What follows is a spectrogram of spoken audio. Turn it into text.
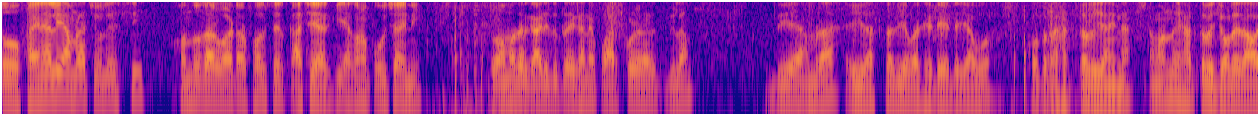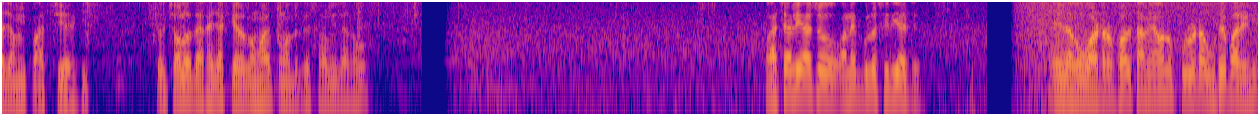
তো ফাইনালি আমরা চলে এসেছি খন্দদার ওয়াটারফলসের কাছে আর কি এখনও পৌঁছায়নি। তো আমাদের গাড়ি দুটো এখানে পার্ক করে দিলাম। দিয়ে আমরা এই রাস্তা দিয়ে আবার হেঁটে হেঁটে যাব। কতটা হাঁটতে হবে জানি না। সামান্যই হাঁটতে হবে, জলের আওয়াজ আমি পাচ্ছি আর কি। তো চলো দেখা যাক কীরকম হয়, তোমাদেরকে সবই দেখাবো। পাঁচালি আসো, অনেকগুলো সিঁড়ি আছে। এই দেখো ওয়াটারফলস আমি এখনও পুরোটা উঠে পারিনি।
